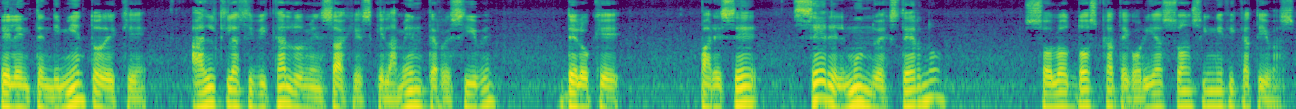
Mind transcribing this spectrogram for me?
El entendimiento de que al clasificar los mensajes que la mente recibe de lo que parece ser el mundo externo, solo dos categorías son significativas.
